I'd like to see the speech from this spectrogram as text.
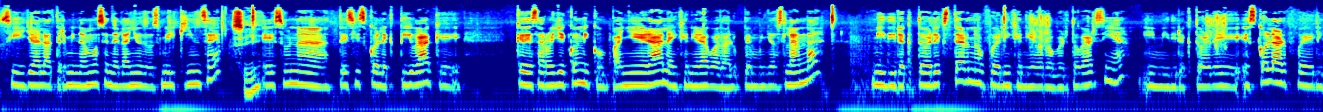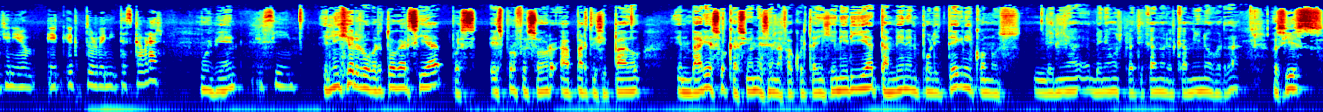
sí, ya la terminamos en el año 2015. ¿Sí? Es una tesis colectiva que que desarrollé con mi compañera, la ingeniera Guadalupe Muñoz Landa. Mi director externo fue el ingeniero Roberto García y mi director de escolar fue el ingeniero Héctor Benítez Cabral. Muy bien. Eh, sí. El ingeniero Roberto García, pues es profesor, ha participado en varias ocasiones en la Facultad de Ingeniería, también en el Politécnico nos venía, veníamos platicando en el camino, ¿verdad? Así es,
